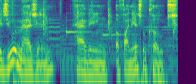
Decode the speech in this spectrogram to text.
Could you imagine having a financial coach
